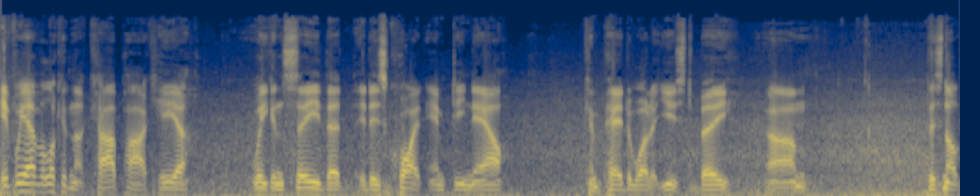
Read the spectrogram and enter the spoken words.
If we have a look in the car park here, we can see that it is quite empty now compared to what it used to be. Um, there's not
